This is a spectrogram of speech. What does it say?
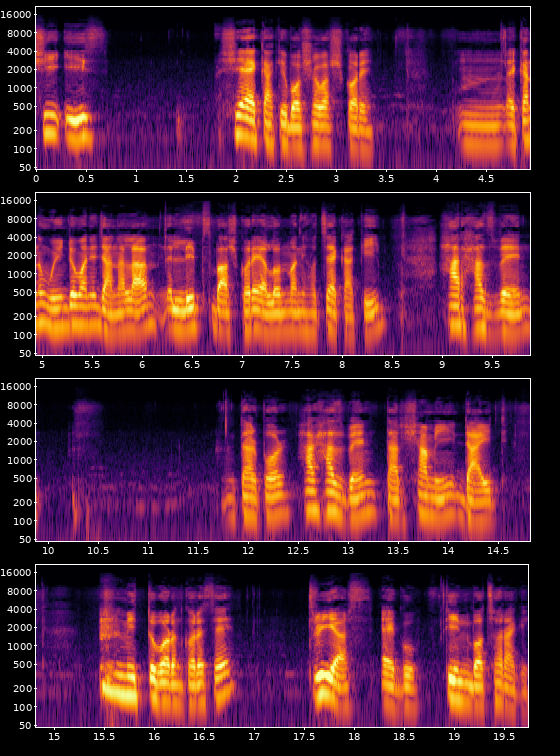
she is সে একাকে বসবাস করে। এখানে উইন্ডো মানে জানালা লিপস বাস করে অ্যালোন মানে হচ্ছে একাকি। হার হাজবেন্ড তারপর হার হাজবেন্ড তার স্বামী ডাইট মৃত্যুবরণ করেছে থ্রি ইয়ার্স এগো তিন বছর আগে।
